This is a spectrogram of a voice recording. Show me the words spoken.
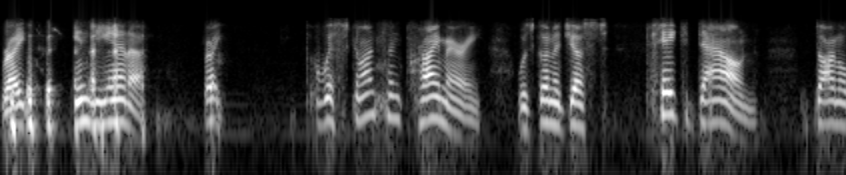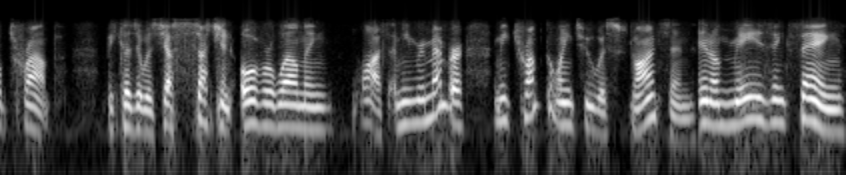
right? Indiana, right? The Wisconsin primary was going to just take down Donald Trump because it was just such an overwhelming loss. I mean, remember, I mean, Trump going to Wisconsin, an amazing thing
